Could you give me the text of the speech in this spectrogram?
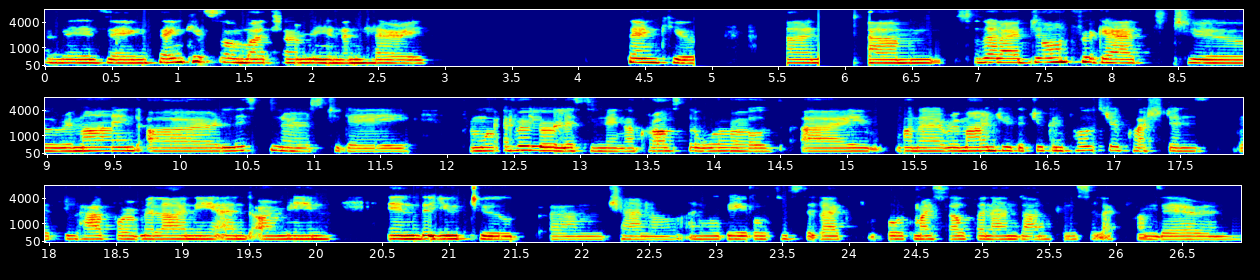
Amazing. Thank you so much, Armin and Harry. Thank you. And um, so that I don't forget to remind our listeners today, from wherever you're listening across the world, I want to remind you that you can post your questions that you have for Melanie and Armin in the YouTube um, channel and we'll be able to select, both myself and Andan can select from there and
